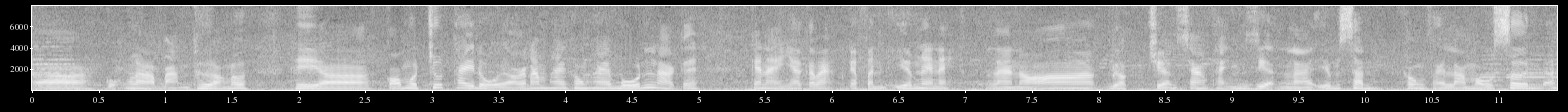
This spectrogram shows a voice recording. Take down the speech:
à, cũng là bản thường thôi. Thì à, có một chút thay đổi ở năm 2024 là cái cái này nha các bạn cái phần yếm này này là nó được chuyển sang thành diện là yếm sần không phải là màu sơn nữa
